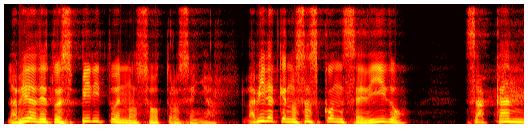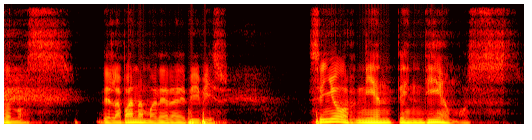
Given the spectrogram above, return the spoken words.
la vida de tu Espíritu en nosotros, Señor, la vida que nos has concedido, sacándonos de la vana manera de vivir. Señor, ni entendíamos,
